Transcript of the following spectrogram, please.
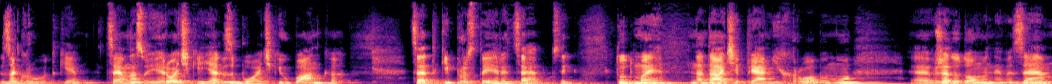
закрутки. Це в нас огірочки, як з бочки в банках. Це такий простий рецепт. Тут ми на дачі прям їх робимо, е, вже додому не веземо.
